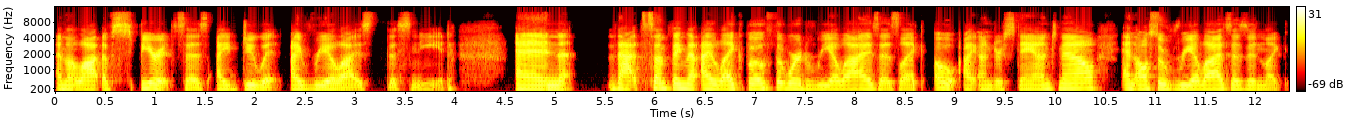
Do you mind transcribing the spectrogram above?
and the lot of spirit says I do it, I realize this need. And that's something that I like both the word realize as like, oh, I understand now, and also realize as in like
